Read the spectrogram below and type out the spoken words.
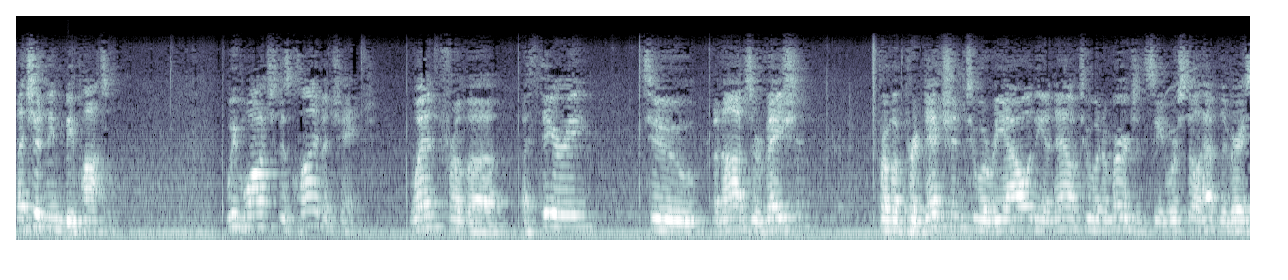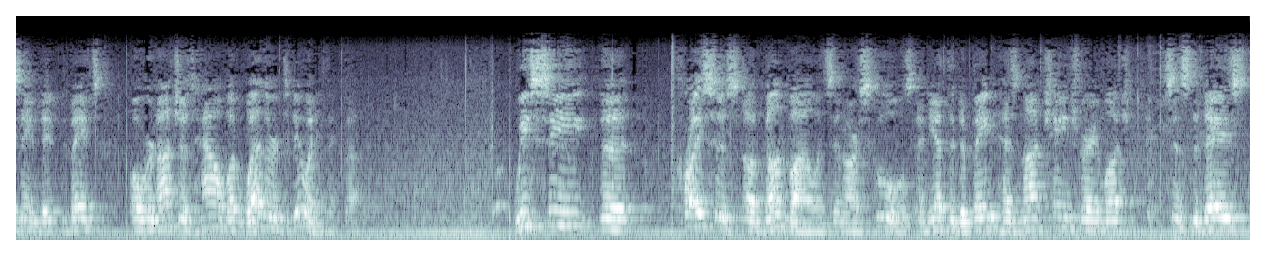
That shouldn't even be possible. We've watched as climate change went from a, a theory to an observation from a prediction to a reality and now to an emergency, and we're still having the very same de- debates over not just how, but whether to do anything about it. We see the crisis of gun violence in our schools, and yet the debate has not changed very much since the days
